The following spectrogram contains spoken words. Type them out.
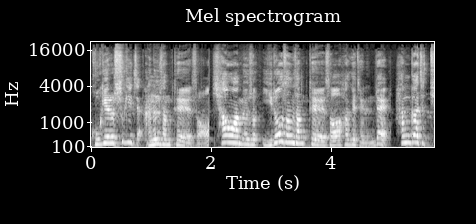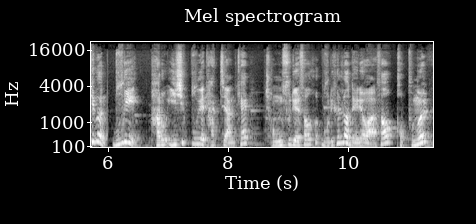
고개를 숙이지 않은 상태에서 샤워하면서 일어선 상태에서 하게 되는데 한 가지 팁은 물이 바로 이식 부위에 닿지 않게 정수리에서 흐- 물이 흘러내려와서 거품을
